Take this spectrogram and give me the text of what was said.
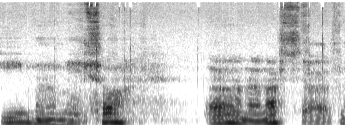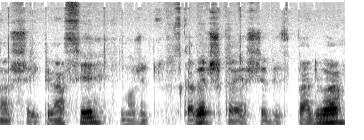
i mamy co? Ananasa z naszej klasy. Może tu skaweczka jeszcze by wpadła.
